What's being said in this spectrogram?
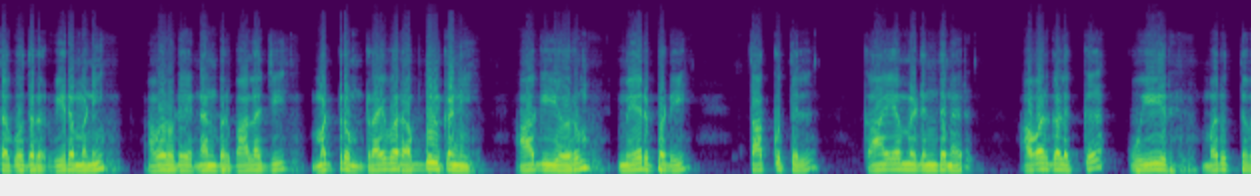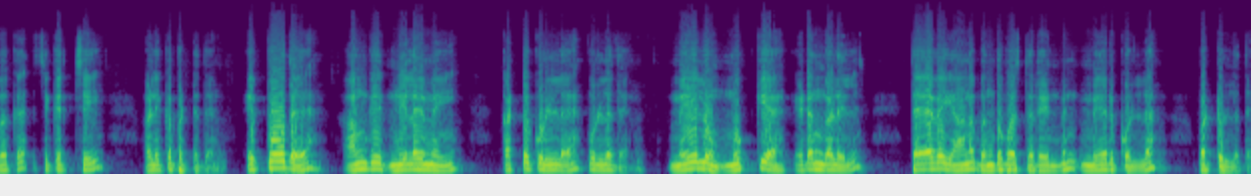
சகோதரர் வீரமணி அவருடைய நண்பர் பாலாஜி மற்றும் டிரைவர் அப்துல் கனி ஆகியோரும் மேற்படி தாக்குத்தில் காயமடைந்தனர். அவர்களுக்கு உயிர் மருத்துவ சிகிச்சை அளிக்கப்பட்டது. இப்போது அங்கு நிலைமை கட்டுக்குள்ள உள்ளது. மேலும் முக்கிய இடங்களில் தேவையான பந்தோபஸ்து அரேஞ்ச்மெண்ட் மேற்கொள்ளப்பட்டுள்ளது.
